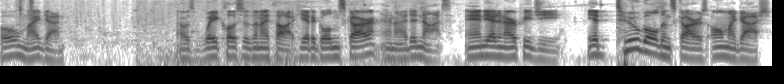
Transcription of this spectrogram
Oh my god. That was way closer than I thought. He had a golden scar, and I did not. And he had an RPG. He had two golden scars. Oh my gosh.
